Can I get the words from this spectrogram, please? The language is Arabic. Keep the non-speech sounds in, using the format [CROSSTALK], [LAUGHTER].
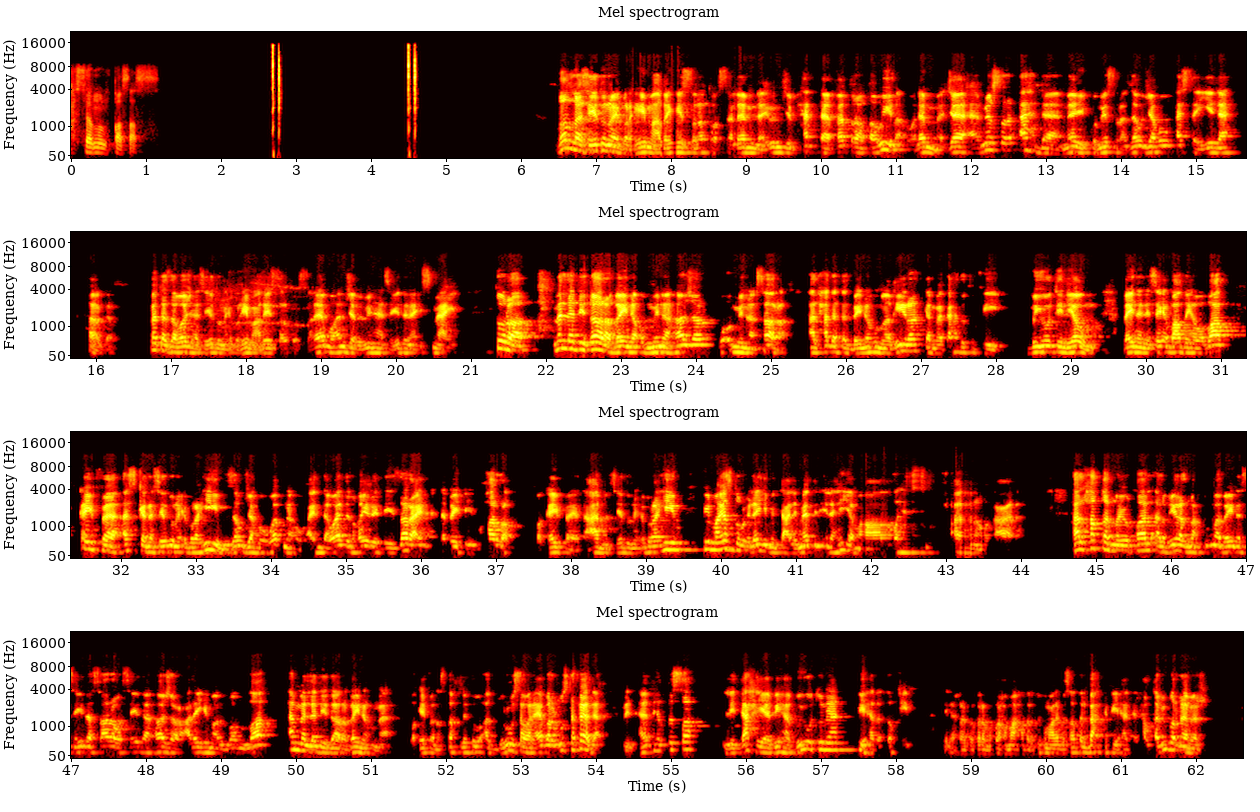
أحسن القصص. ظل سيدنا إبراهيم عليه الصلاة والسلام لا ينجب حتى فترة طويلة ولما جاء مصر أهدى ملك مصر زوجه السيدة هاجر. فتزوجها سيدنا إبراهيم عليه الصلاة والسلام وأنجب منها سيدنا إسماعيل. ترى ما الذي دار بين أمنا هاجر وأمنا سارة؟ هل حدثت بينهما غيرة كما تحدث في بيوت اليوم بين النساء بعضها وبعض كيف أسكن سيدنا إبراهيم زوجه وابنه عند واد غير ذي زرع عند بيته المحرم وكيف يتعامل سيدنا إبراهيم فيما يصدر إليه من تعليمات إلهية مع الله سبحانه وتعالى. هل حقا ما يقال الغيرة المحكومة بين السيدة سارة والسيدة هاجر عليهما رضوان الله اما الذي دار بينهما؟ وكيف نستخلص الدروس والعبر المستفادة من هذه القصة لتحيا بها بيوتنا في هذا التوقيت. إلى آخر الفقرة مطروحة مع حضراتكم على بساط البحث في هذه الحلقة من برنامج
